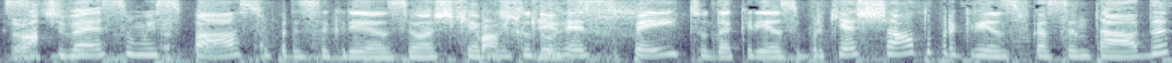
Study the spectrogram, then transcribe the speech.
se tivesse um espaço para essa criança, eu acho que Espaço é muito do kids. respeito da criança, porque é chato pra criança ficar sentada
